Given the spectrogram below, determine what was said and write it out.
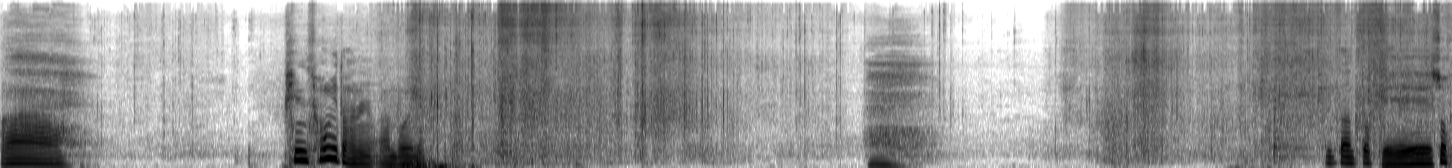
아. 핀 송이 도 안, 해- 안 보이네. 일단 또 계속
